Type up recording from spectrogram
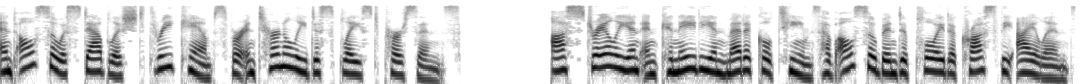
and also established three camps for internally displaced persons. Australian and Canadian medical teams have also been deployed across the islands.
